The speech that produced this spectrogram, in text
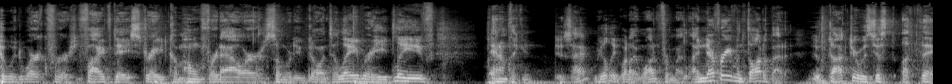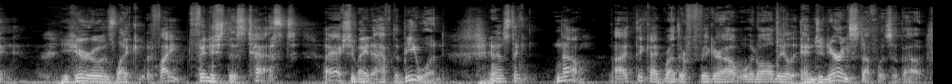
who would work for five days straight, come home for an hour, somebody would go into labor, he'd leave. And I'm thinking, is that really what I want for my life? I never even thought about it. Doctor was just a thing. Here it was like, if I finish this test, I actually might have to be one. And I was thinking, no, I think I'd rather figure out what all the engineering stuff was about.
